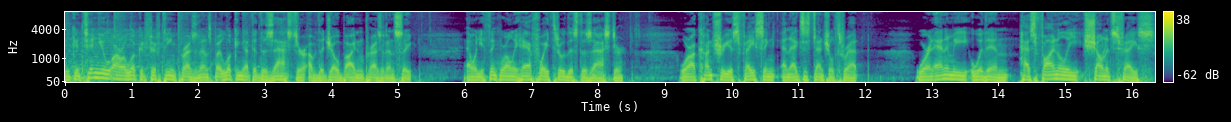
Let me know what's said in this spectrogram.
We continue our look at 15 presidents by looking at the disaster of the Joe Biden presidency. And when you think we're only halfway through this disaster, where our country is facing an existential threat, where an enemy within has finally shown its face,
